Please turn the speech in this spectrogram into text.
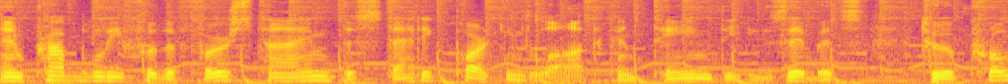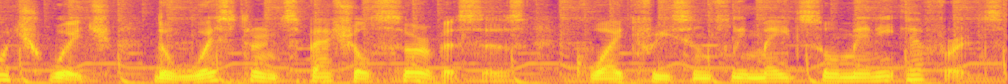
And probably for the first time, the static parking lot contained the exhibits to approach which the Western Special Services quite recently made so many efforts.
